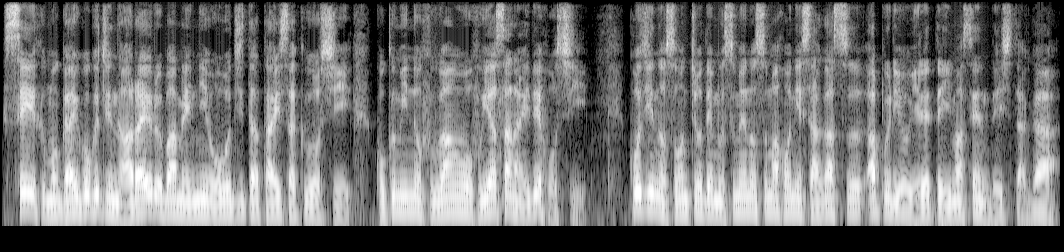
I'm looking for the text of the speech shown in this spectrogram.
政府も外国人のあらゆる場面に応じた対策をし、国民の不安を増やさないでほしい。個人の尊重で娘のスマホに探すアプリを入れていませんでしたが、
